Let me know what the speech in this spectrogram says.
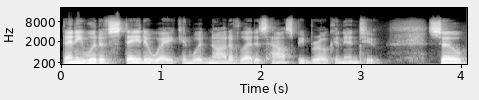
Then he would have stayed awake and would not have let his house be broken into. So,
